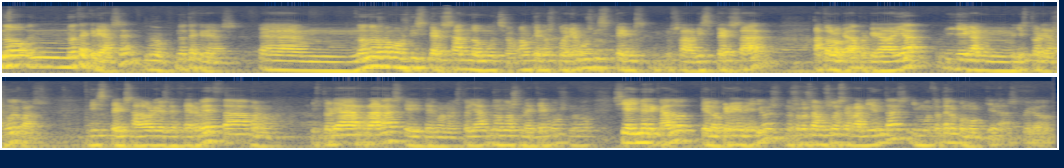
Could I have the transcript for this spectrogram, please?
no, no, no te creas, ¿eh? No. No te creas. Em, no nos vamos dispersando mucho, aunque nos podríamos dispens- o sea, dispersar a todo lo que da, porque cada día llegan historias nuevas. Dispensadores de cerveza, bueno, historias raras que dices, bueno, esto ya no nos metemos, ¿no? Si hay mercado, que lo creen ellos, nosotros damos las herramientas y móntatelo como quieras, pero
